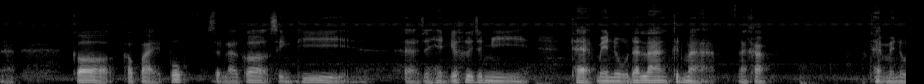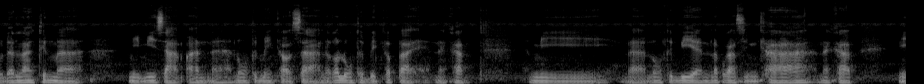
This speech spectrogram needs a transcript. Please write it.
นะก็เข้าไปปุ๊บเสร็จแล้วก็สิ่งที่จะเห็นก็คือจะมีแถบเมนูด้านล่างขึ้นมานะครับแถบเมนูด้านล่างขึ้นมา มีมี 3 อันนะลงทะเบียนข่าวสารแล้วก็ลงทะเบียนเข้าไปนะครับ มีนะลงทะเบียนรับประกันสินค้านะครับ มี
